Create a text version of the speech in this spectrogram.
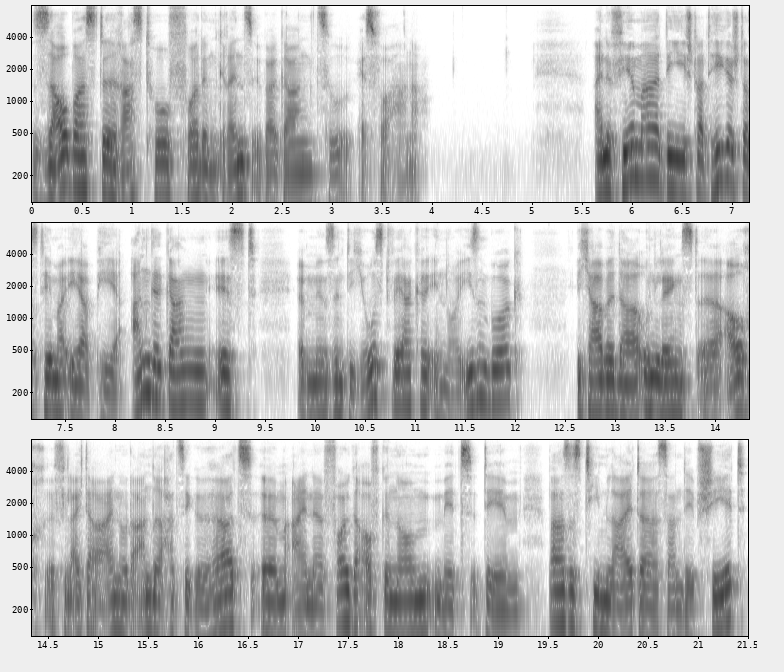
sauberste Rasthof vor dem Grenzübergang zu S4HANA. Eine Firma, die strategisch das Thema ERP angegangen ist, ähm, sind die Jostwerke in Neu-Isenburg. Ich habe da unlängst äh, auch, vielleicht der eine oder andere hat sie gehört, ähm, eine Folge aufgenommen mit dem Basisteamleiter Sandeep Sheth,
